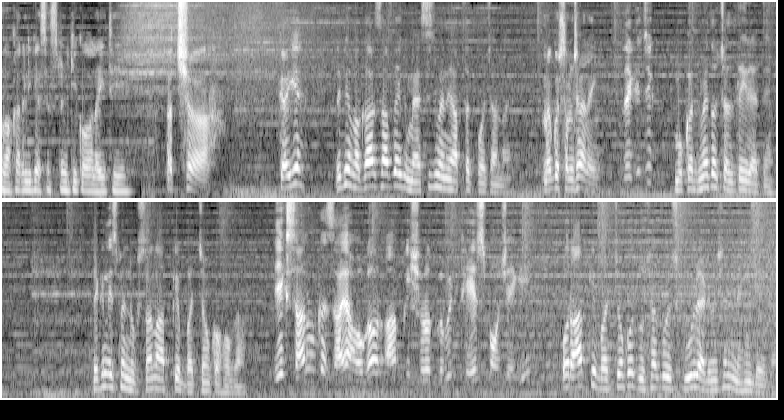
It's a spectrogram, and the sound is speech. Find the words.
वकार अली के असिस्टेंट की कॉल आई थी। अच्छा। कहिए। देखिए वकार साहब का एक मैसेज मैंने आप तक पहुंचाना है। मैं कुछ समझा नहीं। देखिए जी। मुकदमे तो चलते ही रहते हैं। लेकिन इसमें नुकसान आपके बच्चों को होगा। एक साल उनका ज़ाया होगा और आपकी शरत को भी ठेस पहुंचेगी। और आपके बच्चों को दूसरा कोई स्कूल एडमिशन नहीं देगा।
